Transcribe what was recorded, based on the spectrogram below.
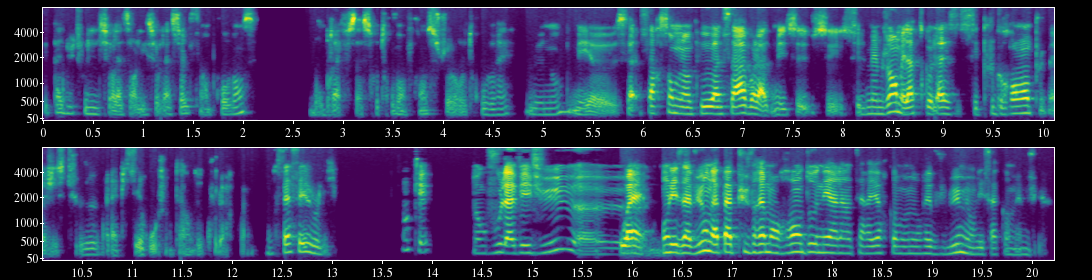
C'est pas du tout l'île sur la Sorgue. L'île sur la Sorgue, c'est en Provence. Bon, bref, ça se retrouve en France, je retrouverai le nom. Mais euh, ça, ressemble un peu à ça, voilà. Mais c'est le même genre, mais là, parce que là, c'est plus grand, plus majestueux, voilà. Puis c'est rouge en termes de couleur, quoi. Donc, c'est assez joli. Ok. Donc, vous l'avez vu euh... Ouais, on les a vus. On n'a pas pu vraiment randonner à l'intérieur comme on aurait voulu, mais on les a quand même vus.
